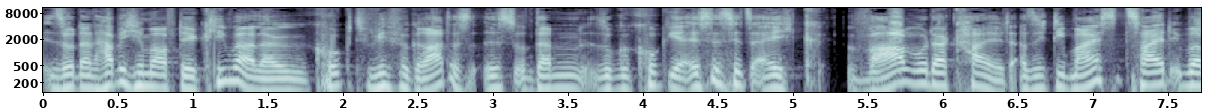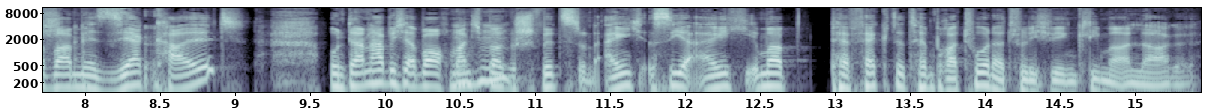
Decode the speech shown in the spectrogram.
so, dann habe ich immer auf der Klimaanlage geguckt, wie viel Grad es ist und dann so geguckt, ja, ist es jetzt eigentlich warm oder kalt? Also ich, die meiste Zeit über war mir sehr kalt und dann habe ich aber auch manchmal geschwitzt und eigentlich ist sie eigentlich immer perfekte Temperatur natürlich wegen Klimaanlage.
